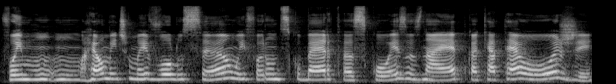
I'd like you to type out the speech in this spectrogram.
Foi um, um, realmente uma evolução e foram descobertas coisas na época que até hoje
